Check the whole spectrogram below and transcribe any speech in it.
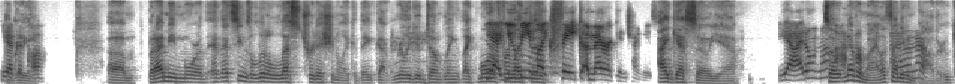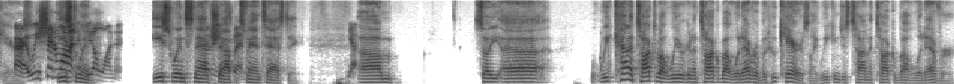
Yeah, Agree. good call. Um, but I mean more that seems a little less traditional. Like they've got really good dumpling, like more. yeah, you mean the- like fake American Chinese? I guess so. Yeah. yeah, I don't know. So never mind. Let's not even know. bother. Who cares? All right, we shouldn't East want it. Wind. We don't want it. East Wind Snack Shop. It's fantastic. Yeah. Um, so uh, we kind of talked about we were going to talk about whatever, but who cares? Like we can just kind of talk about whatever.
